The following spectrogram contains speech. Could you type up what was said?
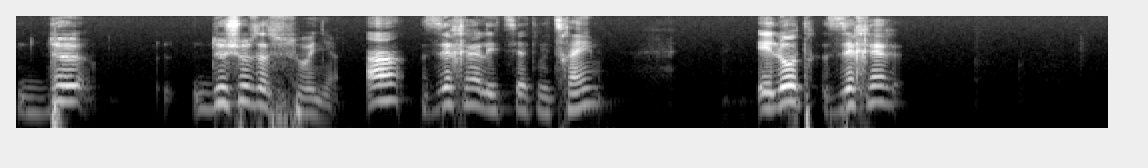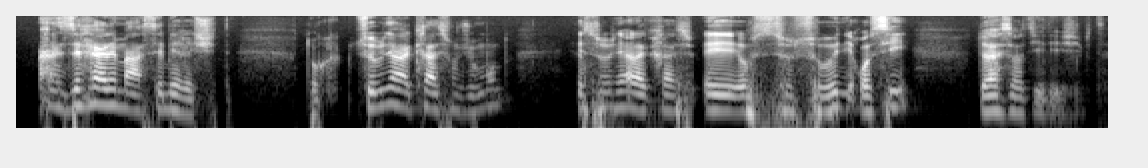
deux, deux choses à se souvenir. Un, Zecher Letziat Mitzrayim, et l'autre, Zecher Zecher le. Donc, souvenir à la création du monde et souvenir à la création et souvenir aussi de la sortie d'Égypte.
